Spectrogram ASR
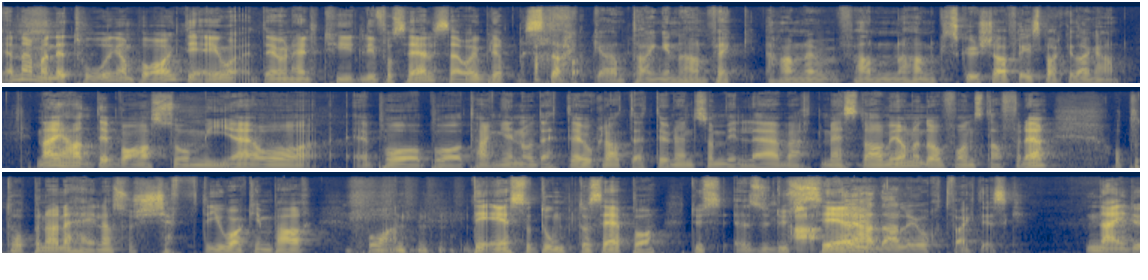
ja, nei, men det tror jeg han på òg. Det, det er jo en helt tydelig forseelse. Og jeg blir Stakkaren Tangen, han fikk han, han, han skulle ikke ha frispark i dag, han. Nei, han, det var så mye og, eh, på, på Tangen, og dette er jo klart Dette er jo den som ville vært mest avgjørende, da, få en straffe der. Og på toppen av det hele så kjefter Joakim Parr på han. Det er så dumt å se på. Du, altså, du ser det hadde alle gjort, faktisk. Nei, du,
